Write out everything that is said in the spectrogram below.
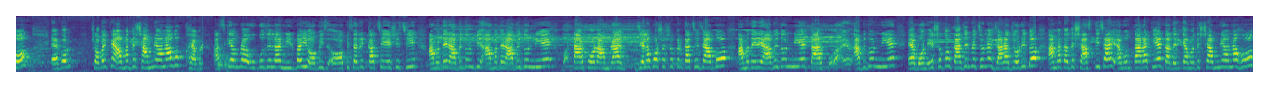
হোক। এবং সবাইকে আমাদের সামনে আনা হোক। আজকে আমরা উপজেলা নির্বাহী অফিস অফিসারের কাছে এসেছি। আমাদের আবেদনটি আমাদের আবেদন নিয়ে তারপর আমরা জেলা প্রশাসকের কাছে যাব। আমাদের এই আবেদন নিয়ে তারপর আবেদন নিয়ে এবং এ সকল কাজের পেছনে যারা জড়িত, আমরা তাদের শাস্তি চাই এবং তারা কে? তাদেরকে আমাদের সামনে আনা হোক।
